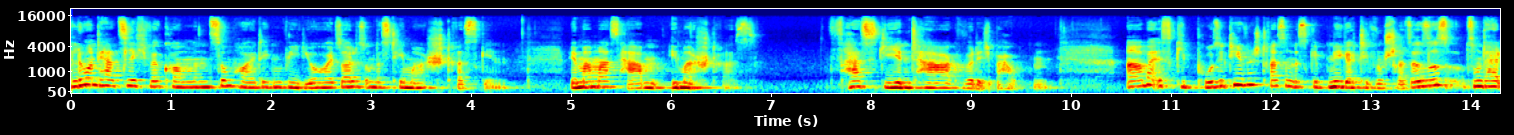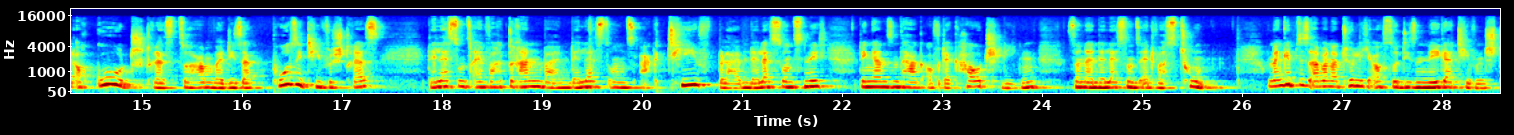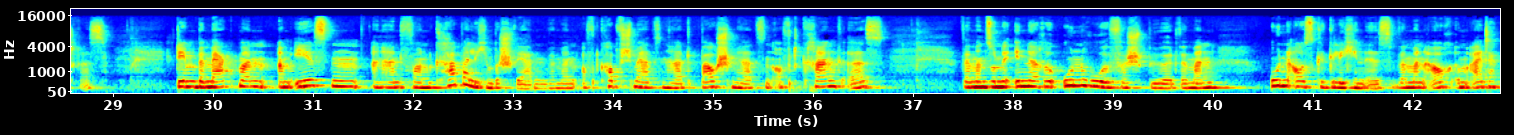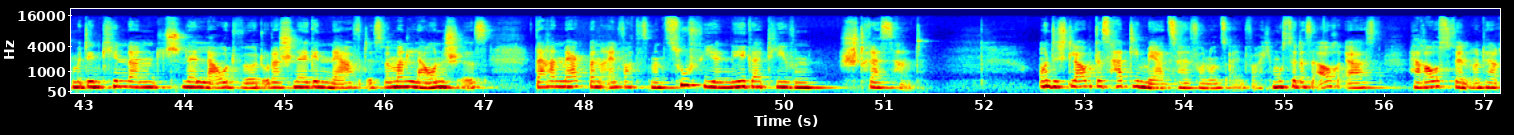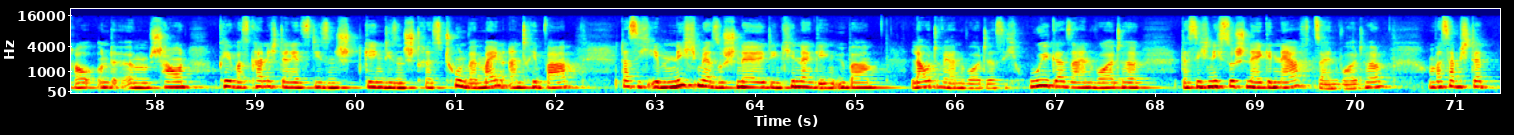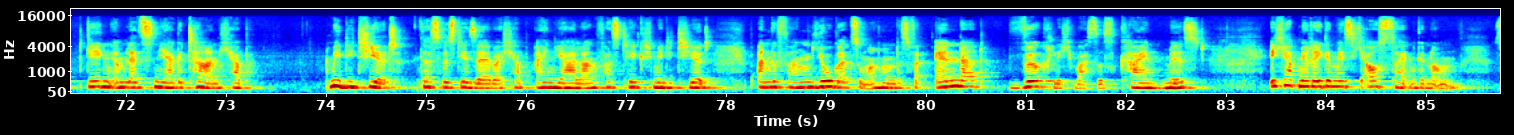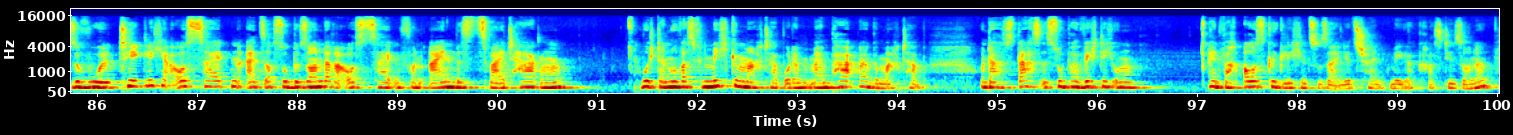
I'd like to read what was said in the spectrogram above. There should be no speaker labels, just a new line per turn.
Hallo und herzlich willkommen zum heutigen Video. Heute soll es um das Thema Stress gehen. Wir Mamas haben immer Stress. Fast jeden Tag, würde ich behaupten. Aber es gibt positiven Stress und es gibt negativen Stress. Also es ist zum Teil auch gut, Stress zu haben, weil dieser positive Stress, der lässt uns einfach dranbleiben, der lässt uns aktiv bleiben, der lässt uns nicht den ganzen Tag auf der Couch liegen, sondern der lässt uns etwas tun. Und dann gibt es aber natürlich auch so diesen negativen Stress. Dem bemerkt man am ehesten anhand von körperlichen Beschwerden, wenn man oft Kopfschmerzen hat, Bauchschmerzen, oft krank ist, wenn man so eine innere Unruhe verspürt, wenn man unausgeglichen ist, wenn man auch im Alltag mit den Kindern schnell laut wird oder schnell genervt ist, wenn man launisch ist. Daran merkt man einfach, dass man zu viel negativen Stress hat. Und ich glaube, das hat die Mehrzahl von uns einfach. Ich musste das auch erst herausfinden und, hera und ähm, schauen, okay, was kann ich denn jetzt diesen, gegen diesen Stress tun? Weil mein Antrieb war, dass ich eben nicht mehr so schnell den Kindern gegenüber laut werden wollte, dass ich ruhiger sein wollte, dass ich nicht so schnell genervt sein wollte. Und was habe ich dagegen im letzten Jahr getan? Ich habe meditiert, das wisst ihr selber. Ich habe ein Jahr lang fast täglich meditiert, angefangen Yoga zu machen und das verändert wirklich was, ist kein Mist. Ich habe mir regelmäßig Auszeiten genommen. Sowohl tägliche Auszeiten als auch so besondere Auszeiten von ein bis zwei Tagen, wo ich dann nur was für mich gemacht habe oder mit meinem Partner gemacht habe. Und das, das ist super wichtig, um einfach ausgeglichen zu sein. Jetzt scheint mega krass die Sonne.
